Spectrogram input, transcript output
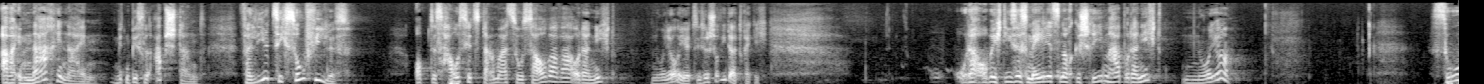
Aber im Nachhinein, mit ein bisschen Abstand, verliert sich so vieles. Ob das Haus jetzt damals so sauber war oder nicht, nur ja, jetzt ist es schon wieder dreckig. Oder ob ich dieses Mail jetzt noch geschrieben habe oder nicht, nur ja. So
